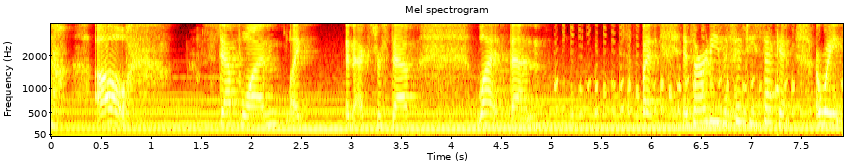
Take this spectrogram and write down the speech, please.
Oh, step one, like an extra step. What then? But it's already the 52nd. Or wait,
